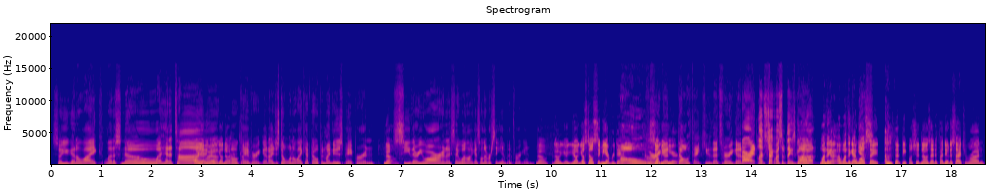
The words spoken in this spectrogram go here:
So you're gonna like let us know ahead of time? Oh yeah, you'll, you'll know. okay, very good. I just don't want to like have to open my newspaper and no. see there you are, and I say, well, I guess I'll never see him ever again. No, no, you, will you'll still see me every day. Oh, I'll very still good. Be here. Oh, thank you. That's very good. All right, let's talk about some things going um, on. One thing, I, one thing I will yes. say that people should know is that if I do decide to run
